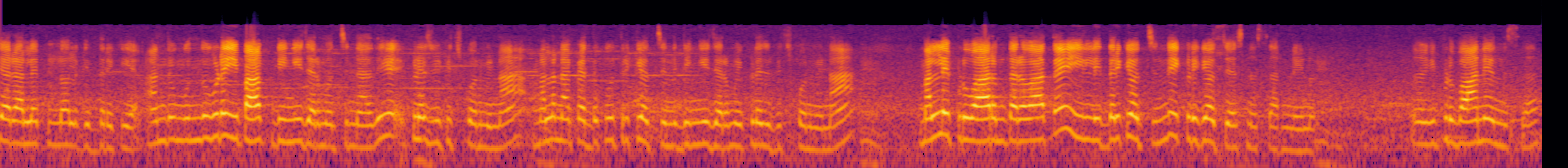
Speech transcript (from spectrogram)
జ్వరాలే పిల్లలకి ఇద్దరికి. అందుకు ముందు కూడా ఈ పాప డింగి జ్వరం వచ్చినది ఇక్కడే చూపించుకొని విన్నా. మళ్ళీ నా పెద్ద కూతురికి వచ్చింది డింగి జ్వరం ఇక్కడే చూపించుకొని విన్నా. మళ్ళీ ఇప్పుడు వారం తర్వాత వీళ్ళిద్దరికీ వచ్చింది ఇక్కడికే వచ్చేసిన సార్ నేను. ఇప్పుడు బాగానే ఉంది సార్.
